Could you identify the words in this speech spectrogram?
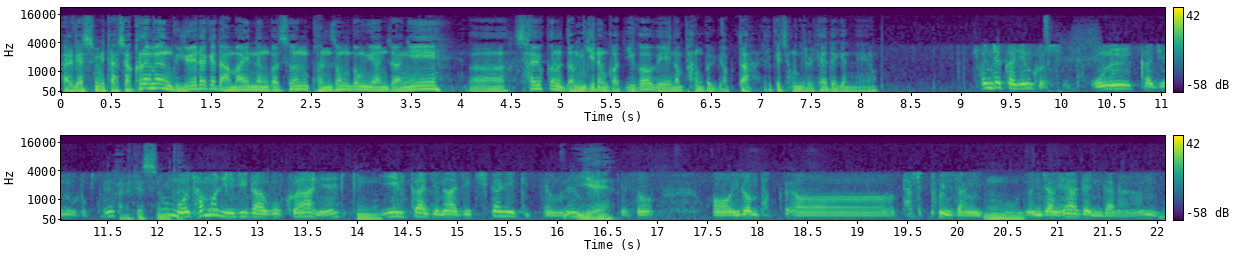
알겠습니다. 자, 그러면 유일하게 남아있는 것은 권성동 위원장이, 어, 사유권을 넘기는 것, 이거 외에는 방법이 없다. 이렇게 정리를 해야 되겠네요. 현재까지는 그렇습니다. 오늘까지는 그렇고요. 알겠습니다. 또뭐 3월 1일하고 그 안에 음. 2일까지는 아직 시간이 있기 때문에 예. 그래서 어 이런 바, 어, 80% 이상이 음. 뭐 연장해야 된다라는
